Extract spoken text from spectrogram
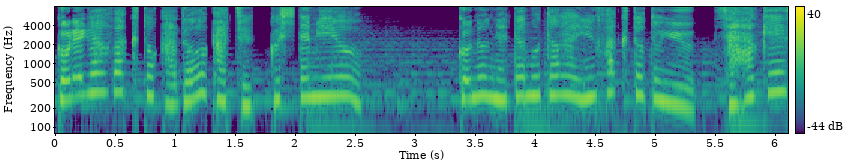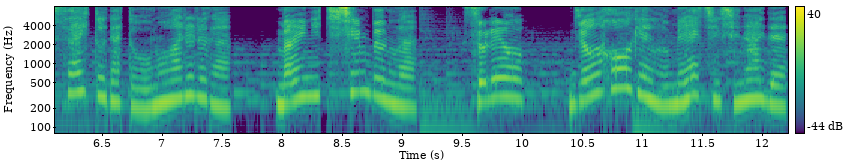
これがファクトかどうかチェックしてみよう。このネタ元はインファクトという左派系サイトだと思われるが、毎日新聞は、それを情報源を明示しないで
